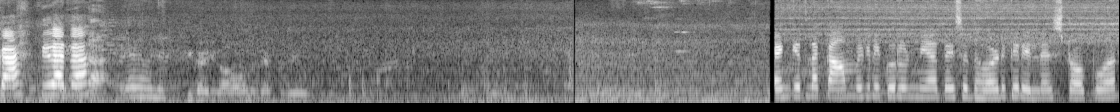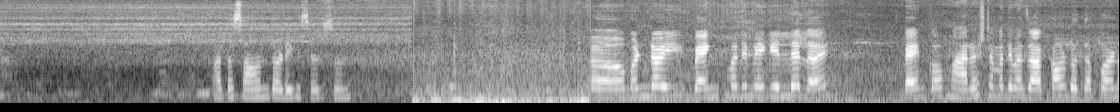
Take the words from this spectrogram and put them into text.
काय ते आता बँकेतलं काम वगैरे करून मी आता इथं धवड केलेलं आहे स्टॉपवर. आता सावंतवाडी सरसून. अं, मंडळी बँकमध्ये मी गेलेलं आहे. बँक ऑफ महाराष्ट्रामध्ये माझं अकाउंट होतं पण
